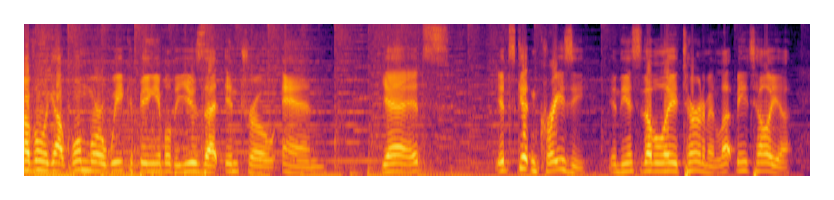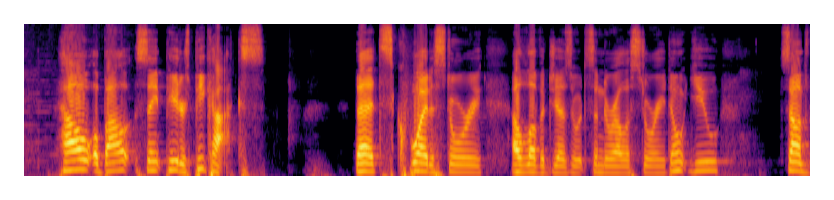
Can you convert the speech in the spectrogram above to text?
I've only got one more week of being able to use that intro, and yeah, it's it's getting crazy in the NCAA tournament. Let me tell you. How about St. Peter's Peacocks? That's quite a story. I love a Jesuit Cinderella story, don't you? Sounds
